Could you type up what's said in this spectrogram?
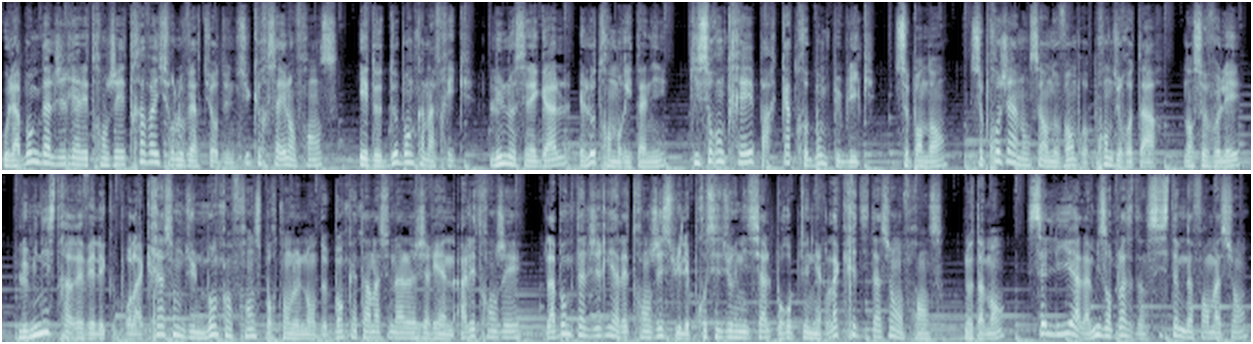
où la Banque d'Algérie à l'étranger travaille sur l'ouverture d'une succursale en France et de deux banques en Afrique, l'une au Sénégal et l'autre en Mauritanie, qui seront créées par quatre banques publiques. Cependant, ce projet annoncé en novembre prend du retard. Dans ce volet, le ministre a révélé que pour la création d'une banque en France portant le nom de Banque internationale algérienne à l'étranger, la Banque d'Algérie à l'étranger suit les procédures initiales pour obtenir l'accréditation en France, notamment celle liée à la mise en place d'un système d'information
